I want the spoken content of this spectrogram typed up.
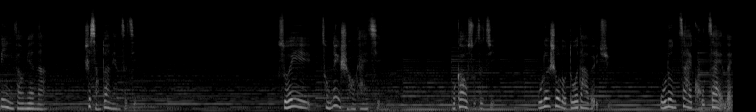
另一方面呢是想锻炼自己。所以从那时候开启，我告诉自己，无论受了多大委屈，无论再苦再累，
